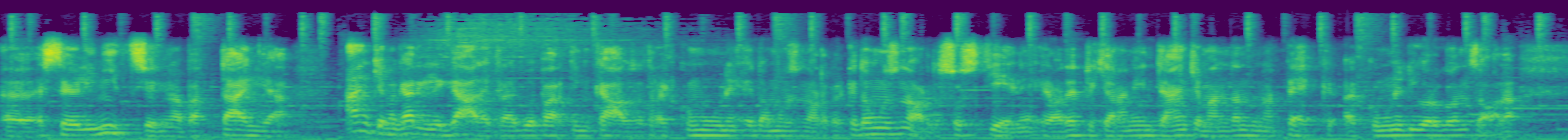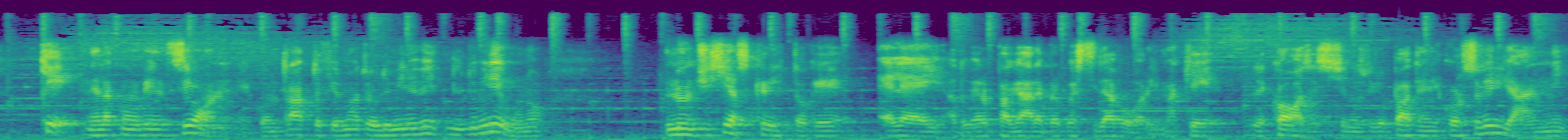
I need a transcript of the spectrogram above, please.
eh, essere l'inizio di una battaglia anche magari legale tra le due parti in causa, tra il comune e Domus Nord, perché Domus Nord sostiene, e lo ha detto chiaramente anche mandando una PEC al comune di Gorgonzola, che nella convenzione, nel contratto firmato nel, 2020, nel 2001, non ci sia scritto che è lei a dover pagare per questi lavori, ma che le cose si siano sviluppate nel corso degli anni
